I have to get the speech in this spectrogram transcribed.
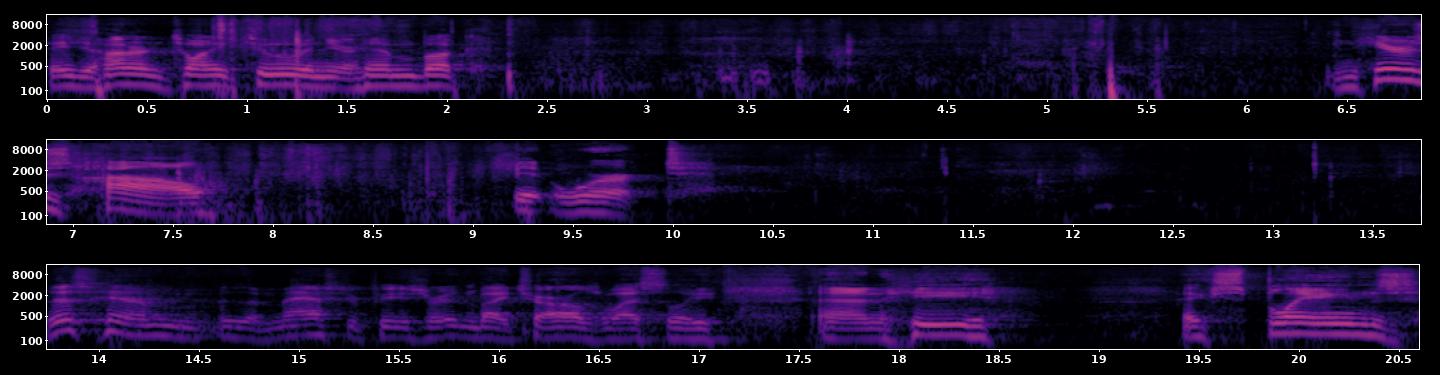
page 122 in your hymn book. And here's how it worked. This hymn is a masterpiece written by Charles Wesley, and he explains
